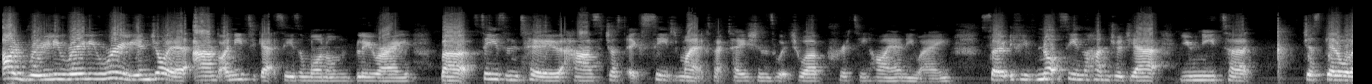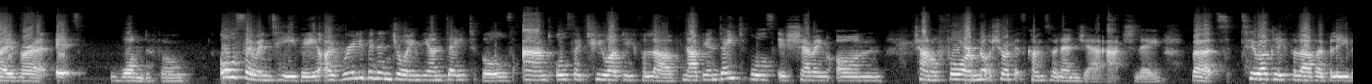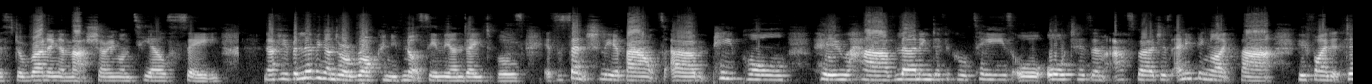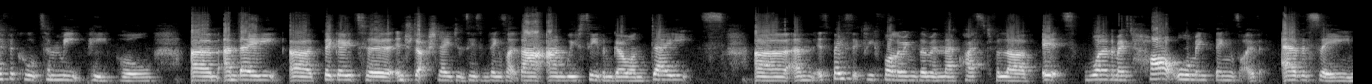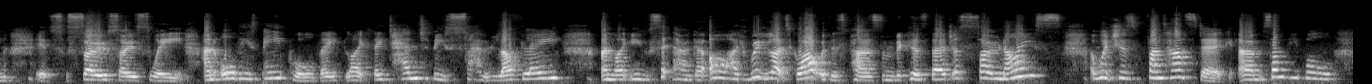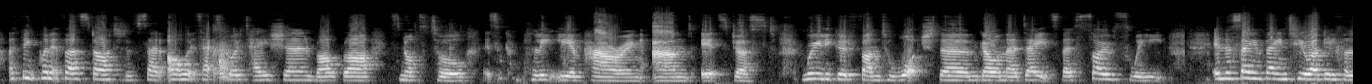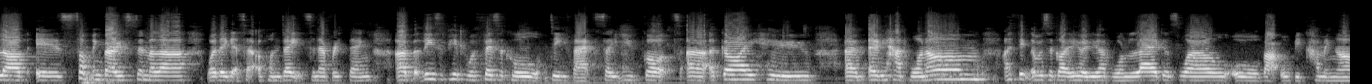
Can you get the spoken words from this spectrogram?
I really, really, really enjoy it, and I need to get season one on Blu-ray. But season two has just exceeded my expectations, which were pretty high anyway. So if you've not seen The Hundred yet, you need to just get all over it. It's wonderful. Also in TV, I've really been enjoying The Undateables and also Too Ugly for Love. Now, The Undateables is showing on Channel 4. I'm not sure if it's come to an end yet, actually. But Too Ugly for Love, I believe, is still running and that's showing on TLC. Now, if you've been living under a rock and you've not seen The Undateables, it's essentially about um, people who have learning difficulties or autism, Asperger's, anything like that, who find it difficult to meet people, um, and they uh, they go to introduction agencies and things like that, and we see them go on dates. Uh, and it's basically following them in their quest for love. It's one of the most heartwarming things I've ever seen. It's so so sweet, and all these people they like they tend to be so lovely, and like you sit there and go, oh, I'd really like to go out with this person because they're just so nice which is fantastic. Um, some people, I think, when it first started, have said, "Oh, it's exploitation," blah blah blah. It's not at all. It's completely empowering, and it's just really good fun to watch them go on their dates. They're so sweet. In the same vein, Too Ugly for Love is something very similar, where they get set up on dates and everything. Uh, but these are people with physical defects. So you've got uh, a guy who um, only had one arm. I think there was a guy who only had one leg as well, or that will be coming up.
